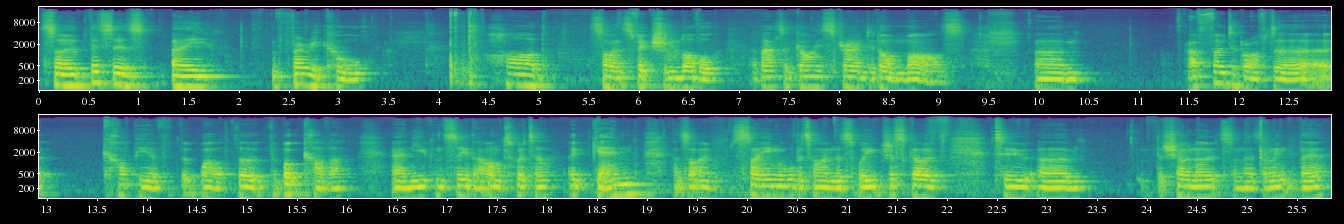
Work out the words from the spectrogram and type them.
so this is a very cool, hard science fiction novel about a guy stranded on Mars. Um, I've photographed a copy of the well the, the book cover and you can see that on Twitter again as I'm saying all the time this week. Just go to um, the show notes and there's a link there.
